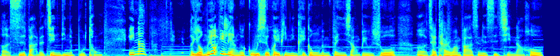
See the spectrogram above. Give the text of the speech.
呃司法的鉴定的不同。哎，那有没有一两个故事慧萍，你可以跟我们分享？比如说呃，在台湾发生的事情，然后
